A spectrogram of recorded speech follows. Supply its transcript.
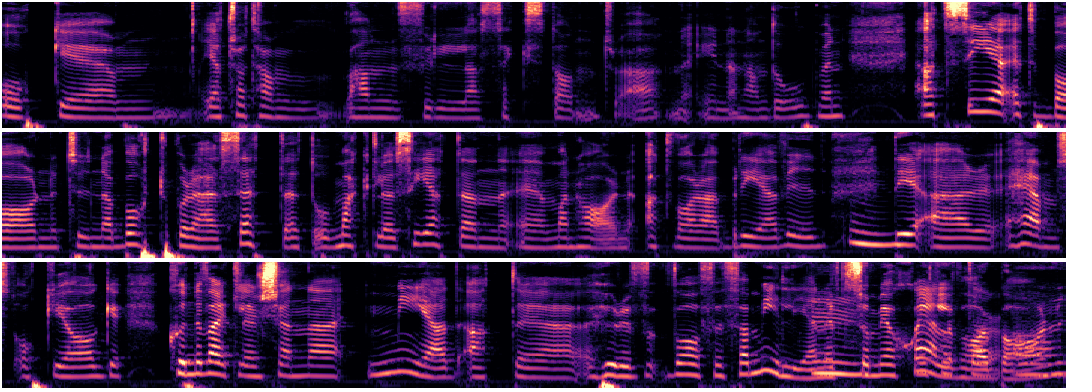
Och eh, jag tror att han, han fyllde 16 tror jag, innan han dog. Men att se ett barn tyna bort på det här sättet och maktlösheten eh, man har att vara bredvid. Mm. Det är hemskt och jag kunde verkligen känna med att eh, hur det var för familjen eftersom jag själv Mm. fattar, har barn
